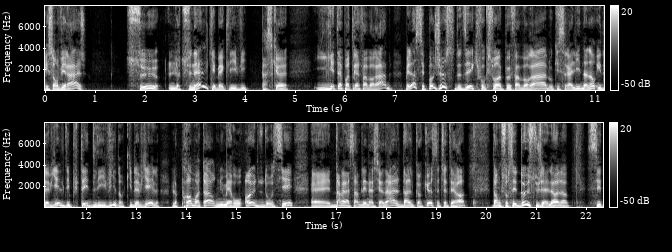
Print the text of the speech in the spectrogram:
et son virage sur le tunnel Québec-Lévis. Parce que il était pas très favorable, mais là, c'est pas juste de dire qu'il faut qu'il soit un peu favorable ou qu'il se rallie. Non, non, il devient le député de Lévis, donc il devient le, promoteur numéro un du dossier euh, dans l'Assemblée nationale, dans le caucus, etc. Donc, sur ces deux sujets-là, là, c'est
